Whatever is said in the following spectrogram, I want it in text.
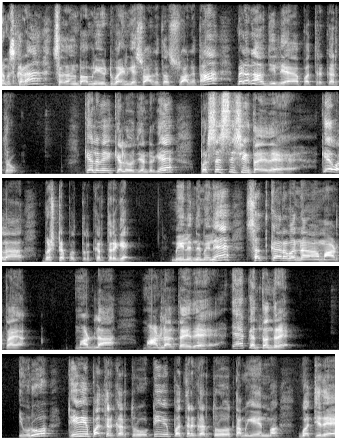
ನಮಸ್ಕಾರ, ಸದಾನಂದ ಬಾಬ್ನಿ ಯೂಟ್ಯೂಬ್ ವಾಹಿನಿಗೆ ಸ್ವಾಗತ ಸ್ವಾಗತ. ಬೆಳಗಾವಿ ಜಿಲ್ಲೆಯ ಪತ್ರಕರ್ತರು. ಕೆಲವೇ ಕೆಲವು ಜನರಿಗೆ ಪ್ರಶಸ್ತಿ ಸಿಗ್ತಾ ಇದೆ. ಕೇವಲ ಭ್ರಷ್ಟ ಪತ್ರಕರ್ತರಿಗೆ. ಮೇಲಿಂದ ಮೇಲೆ ಸತ್ಕಾರವನ್ನು ಮಾಡ್ತಾ, ಮಾಡಲಾ, ಮಾಡಲಾಗ್ತಾ ಇದೆ. ಯಾಕಂತಂದರೆ, ಇವರು ಟಿ ವಿ ಪತ್ರಕರ್ತರು, ಟಿ ವಿ ಪತ್ರಕರ್ತರು ತಮಗೇನು ಗೊತ್ತಿದೆ?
